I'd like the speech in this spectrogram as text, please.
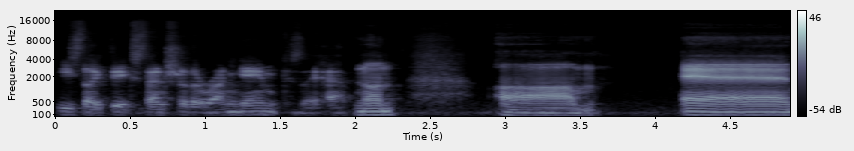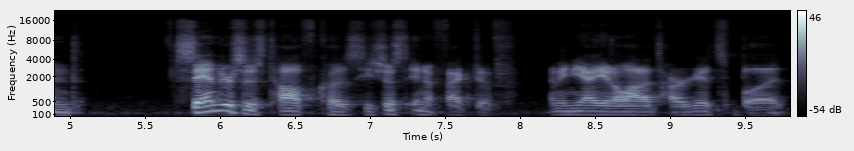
He's like the extension of the run game because they have none. Um, and Sanders is tough because he's just ineffective. I mean, yeah, he had a lot of targets, but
